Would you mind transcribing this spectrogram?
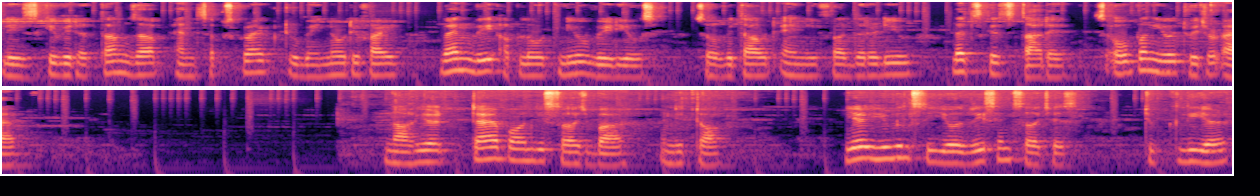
please give it a thumbs up and subscribe to be notified when we upload new videos. So without any further ado, let's get started. So open your Twitter app. Now here tap on the search bar in the top. Here you will see your recent searches. To clear,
